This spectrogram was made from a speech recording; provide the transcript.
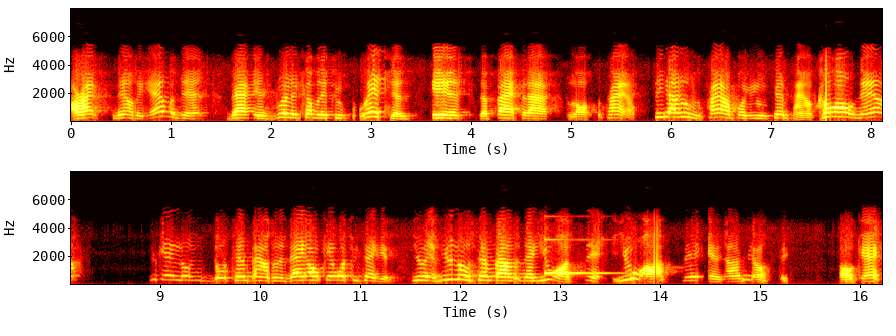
All right? Now, the evidence that is really coming into fruition is the fact that I lost a pound. See, to lose a pound before you lose 10 pounds. Come on now. You can't lose, do 10 pounds in a day. I don't care what you're taking. You, if you lose 10 pounds a day, you are sick. You are sick and unhealthy. Okay?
